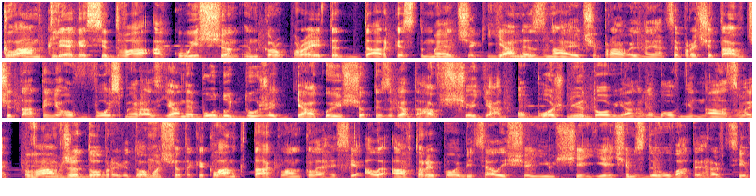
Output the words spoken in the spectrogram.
Clank Legacy 2 Acquisition Incorporated Darkest Magic. Я не знаю, чи правильно я це прочитав. Читати його в восьмий раз я не буду. Дуже дякую, що ти згадав, що я обожнюю довгі англомовні назви. Вам вже добре відомо, що таке Clank та Clank Legacy, але автори пообіцяли, що їм ще є чим здивувати гравців.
